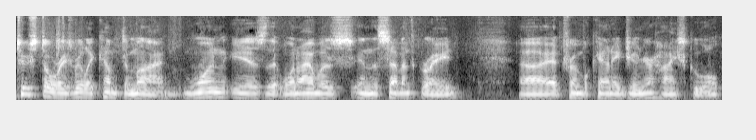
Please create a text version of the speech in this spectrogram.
two stories really come to mind. One is that when I was in the seventh grade uh, at Trimble County Junior High School,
